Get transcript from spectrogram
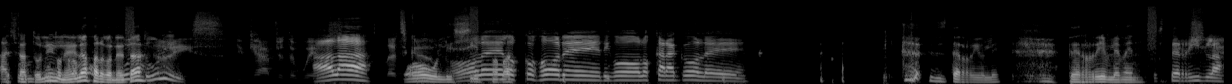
Está tuning, ¿eh? La furgoneta. ¡Hala! Holy shit, ¡Ole papá. los cojones! Digo, los caracoles. Es terrible. Terrible, men. Es terrible.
